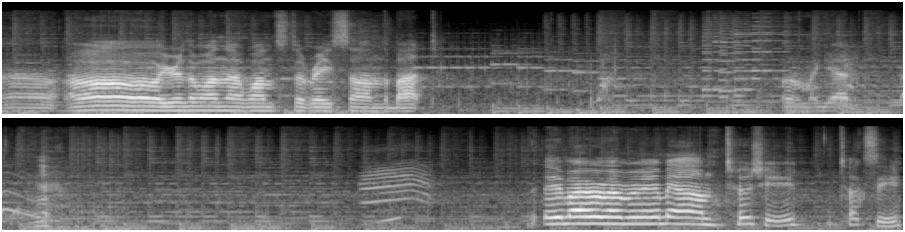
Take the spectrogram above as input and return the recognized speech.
Uh, oh, you're the one that wants to race on the butt. Hey, might remember me, I'm Tushy, Tuxie.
